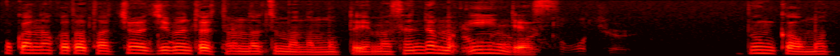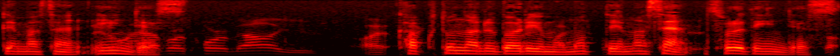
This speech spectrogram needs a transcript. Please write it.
他の方たちは自分たちと同じものを持っていません。でもいいんです文化を持っていませんいいんです核となるバリューも持っていません。それでいいんです。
